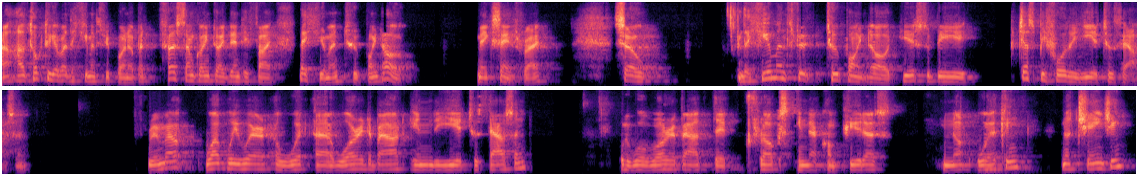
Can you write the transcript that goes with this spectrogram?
I'll talk to you about the human 3.0, but first I'm going to identify the human 2.0. Makes sense, right? So the human 2.0 used to be just before the year 2000. Remember what we were uh, worried about in the year 2000? We were worried about the clocks in our computers not working, not changing.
